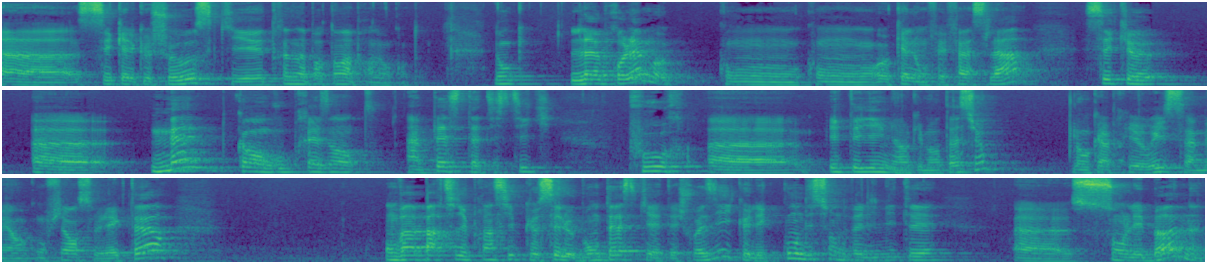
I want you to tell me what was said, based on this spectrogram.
euh, c'est quelque chose qui est très important à prendre en compte. Donc le problème auquel on fait face là, c'est que euh, même quand on vous présente un test statistique pour euh, étayer une argumentation, donc a priori ça met en confiance le lecteur, on va partir du principe que c'est le bon test qui a été choisi, que les conditions de validité euh, sont les bonnes,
